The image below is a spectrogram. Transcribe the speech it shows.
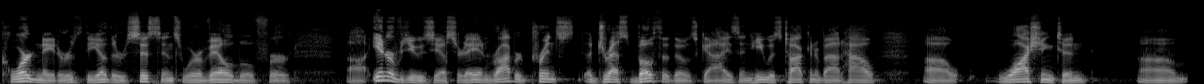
coordinators, the other assistants were available for uh, interviews yesterday, and Robert Prince addressed both of those guys, and he was talking about how uh, Washington, um,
